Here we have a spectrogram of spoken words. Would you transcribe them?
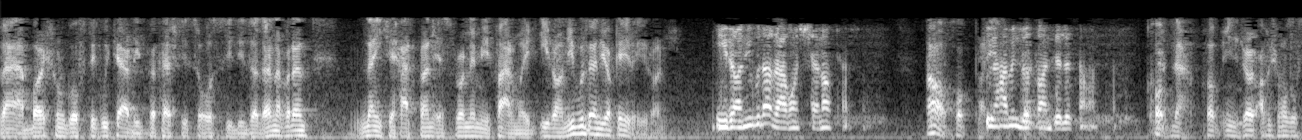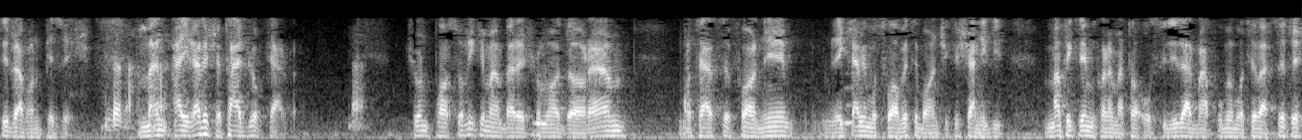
و باشون گفتگو کردید و تشخیص اوسیدی دادن اولا نه اینکه حتما اسم رو نمیفرمایید. ایرانی بودن یا غیر ایرانی؟ ایرانی بودن روانشناس هستن. آه خب توی همین لس آنجلس هم خب نه. خب اینجا آخه شما گفتید روان پزشک. من حقیقتش تعجب کردم. بله. چون پاسخی که من برای شما دارم متاسفانه کمی متفاوت با آنچه که شنیدید. من فکر نمی کنم حتی اوسیدی در مفهوم متوسطش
